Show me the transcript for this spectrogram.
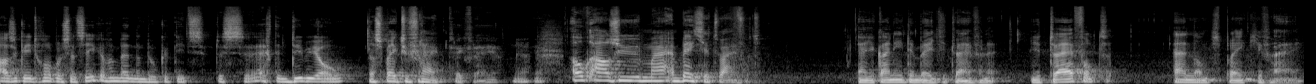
als ik er niet 100% zeker van ben, dan doe ik het niet. Dus echt een dubio. Dan spreekt u vrij. Spreek vrij, ja. Ja. ja. Ook als u maar een beetje twijfelt. Ja, je kan niet een beetje twijfelen. Je twijfelt en dan spreek je vrij.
